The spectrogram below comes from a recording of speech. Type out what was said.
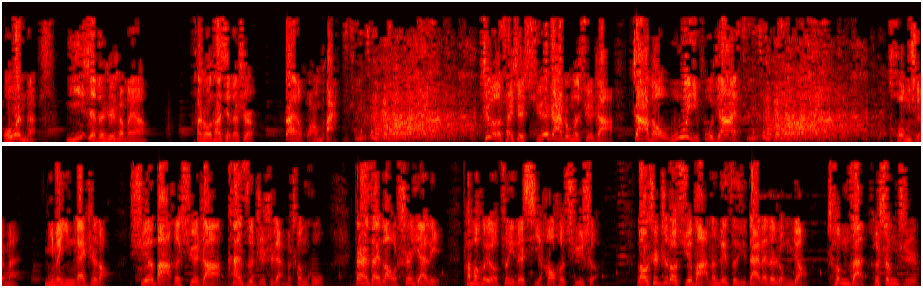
我问他，你写的是什么呀？他说他写的是。蛋黄派，这才是学渣中的学渣，渣到无以复加呀！同学们，你们应该知道，学霸和学渣看似只是两个称呼，但是在老师眼里，他们会有自己的喜好和取舍。老师知道学霸能给自己带来的荣耀、称赞和升职，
